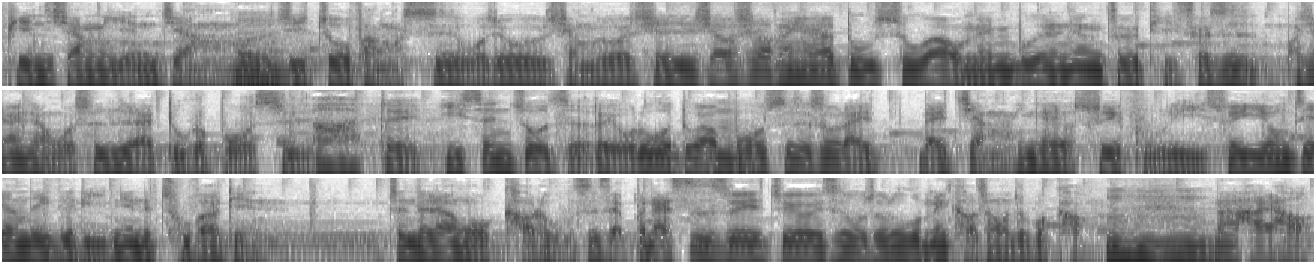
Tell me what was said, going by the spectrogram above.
偏乡演讲或者去做访视，嗯、我就想说，小小小朋友要读书啊，我们不能让这个题。可是我想一想，我是不是来读个博士啊？对，以身作则。对，我如果读到博士的时候来、嗯、来讲，应该有说服力。所以用这样的一个理念的出发点，真的让我考了五次才。本来四十岁最后一次，我说如果没考上，我就不考。嗯嗯嗯，那还好。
